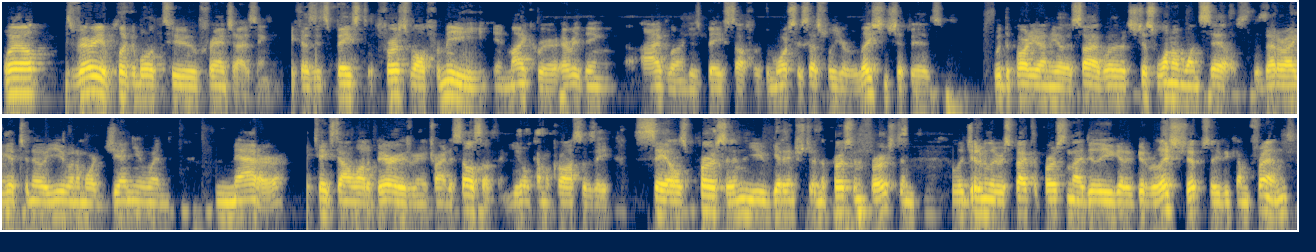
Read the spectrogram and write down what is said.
Well, it's very applicable to franchising because it's based, first of all, for me in my career, everything I've learned is based off of the more successful your relationship is, with the party on the other side, whether it's just one on one sales. The better I get to know you in a more genuine manner, it takes down a lot of barriers when you're trying to sell something. You don't come across as a salesperson. You get interested in the person first and legitimately respect the person. Ideally, you get a good relationship, so you become friends,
